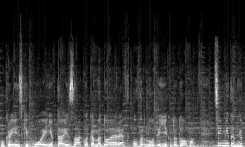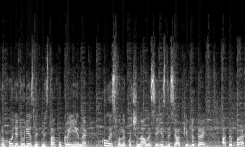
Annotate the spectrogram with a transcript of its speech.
українських воїнів та із закликами до РФ повернути їх додому. Ці мітинги проходять у різних містах України. Колись вони починалися із десятків людей, а тепер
